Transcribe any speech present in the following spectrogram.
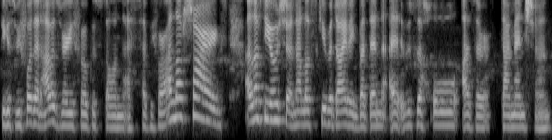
Because before then I was very focused on as I said before I love sharks I love the ocean I love scuba diving but then it was a whole other dimension.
